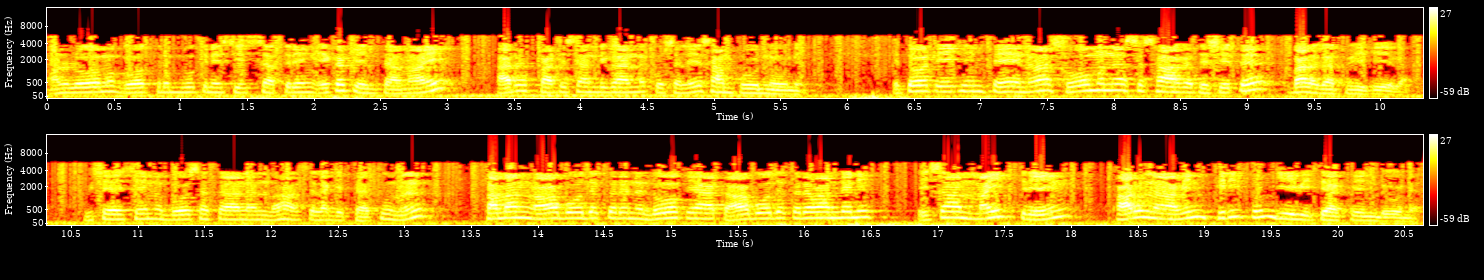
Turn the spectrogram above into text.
අනුලෝම, ගෝත්‍ර මුඛිනේ සිස් අතරින් එකකින් තමයි අර ප්‍රතිසන්දි ගන්න කුසලයේ සම්පූර්ණ වුනේ. එතකොට ඒකෙන් පේනවා සෝමනස්ස සාගත සිත බලගත් වී කියලා. විශේෂයෙන්ම බෝසතාණන් වහන්සේලාගේ පැතුම තමන් අවබෝධ කරන ලෝකයාට අවබෝධ කරවන්නනේ. ඒසා මෛත්‍රියෙන් කරුණාවෙන් පිරිපුන් ජීවිතයක් වෙන්න ඕනේ.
